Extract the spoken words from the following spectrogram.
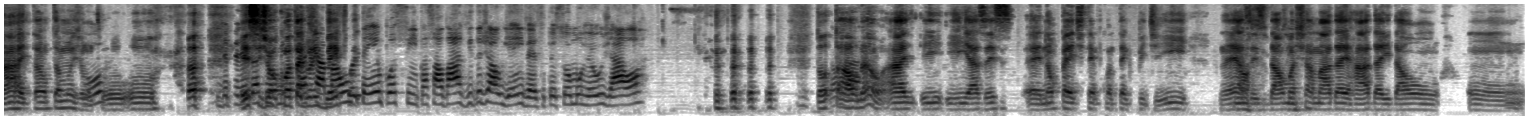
Ah, então tamo junto. Oh. O, o- Esse jogo Smith contra pra Green Bay chamar um foi- tempo, assim, pra salvar a vida de alguém, velho. Essa pessoa morreu já, ó. Total, Não não. A- e, e às vezes é, não pede tempo quando tem que pedir, né? às Nossa, vezes dá uma sim. chamada errada e dá um, um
